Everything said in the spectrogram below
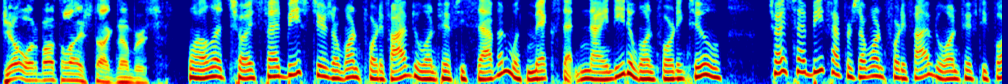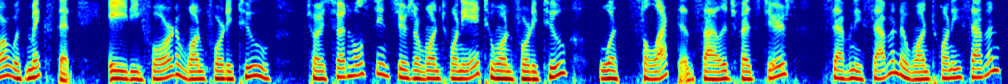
Jill, what about the livestock numbers? Well, the choice fed beef steers are 145 to 157 with mixed at 90 to 142. Choice fed beef heifers are 145 to 154 with mixed at 84 to 142. Choice fed Holstein steers are 128 to 142 with select and silage fed steers 77 to 127.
